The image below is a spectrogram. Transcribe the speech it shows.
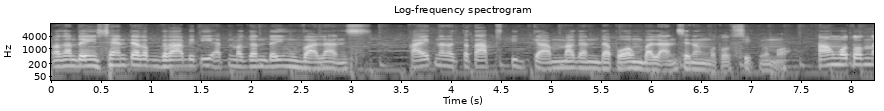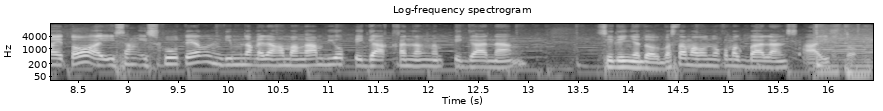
maganda yung center of gravity at maganda yung balance. Kahit na nagta-top speed ka, maganda po ang balanse ng motorsiklo mo. Ang motor na ito ay isang scooter, hindi mo na kailangan mangambyo, piga ka lang ng piga ng silinyador. Basta marunong ka mag-balance, ayos to.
